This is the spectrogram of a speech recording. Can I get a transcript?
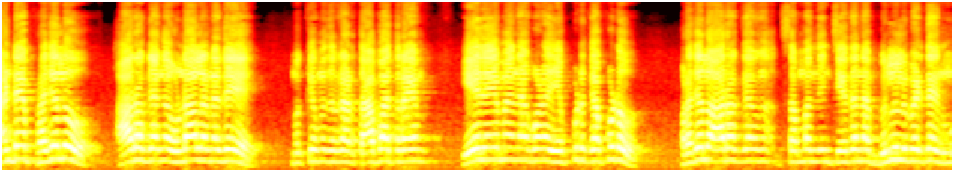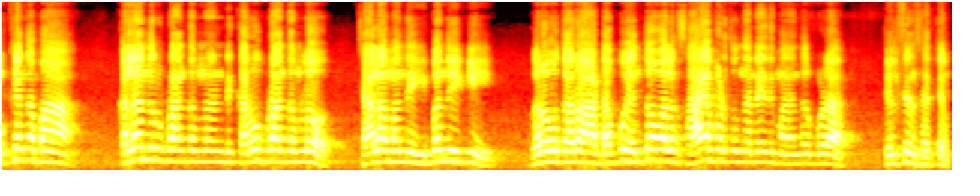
అంటే ప్రజలు ఆరోగ్యంగా ఉండాలన్నదే ముఖ్యమంత్రి గారి తాపాత్రయం. ఏదేమైనా కూడా ఎప్పటికప్పుడు ప్రజలు ఆరోగ్యం సంబంధించి ఏదైనా బిల్లులు పెడితే ముఖ్యంగా మా కళ్యాణదుర్గ ప్రాంతం నుండి కరువు ప్రాంతంలో చాలామంది ఇబ్బందికి గురవుతారు. ఆ డబ్బు ఎంతో వాళ్ళకి సహాయపడుతుంది అనేది మనందరికి కూడా తెలిసిన సత్యం.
